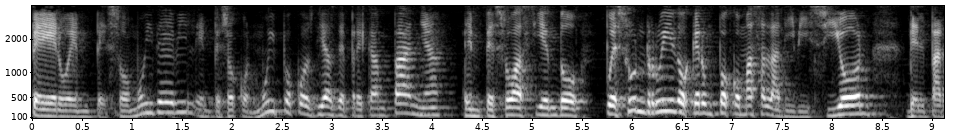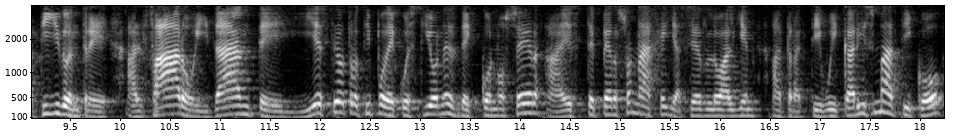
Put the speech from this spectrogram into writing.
pero empezó muy débil, empezó con muy pocos días de precampaña, empezó haciendo pues un ruido que era un poco más a la división del partido entre Alfaro y Dante y este otro tipo de cuestiones de conocer a este personaje y hacerlo alguien atractivo y carismático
